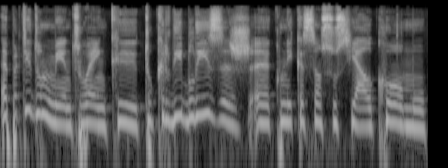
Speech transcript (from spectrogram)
a partir do momento em que tu credibilizas a comunicação social como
